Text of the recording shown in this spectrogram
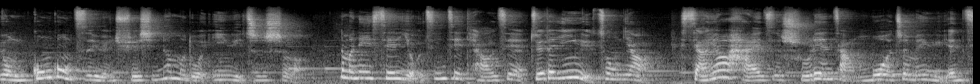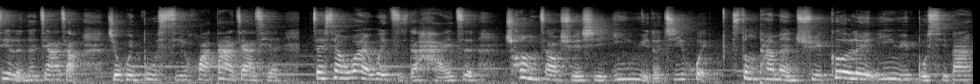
用公共资源学习那么多英语知识了。那么，那些有经济条件、觉得英语重要。想要孩子熟练掌握这门语言技能的家长，就会不惜花大价钱在校外为自己的孩子创造学习英语的机会，送他们去各类英语补习班，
